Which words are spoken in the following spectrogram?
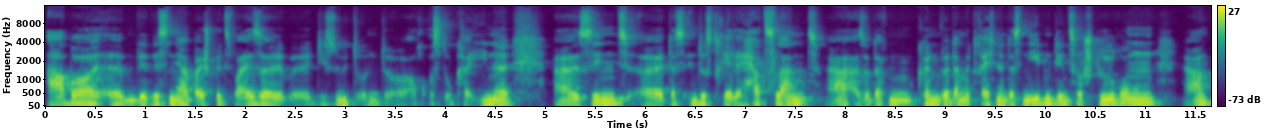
Aber äh, wir wissen ja beispielsweise, äh, die Süd- und äh, auch Ostukraine äh, sind äh, das industrielle Herzland. Ja, also da können wir damit rechnen, dass neben den Zerstörungen ja,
